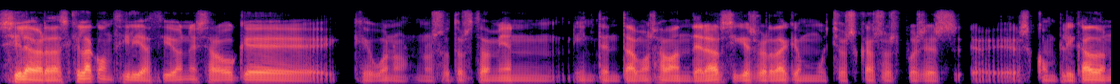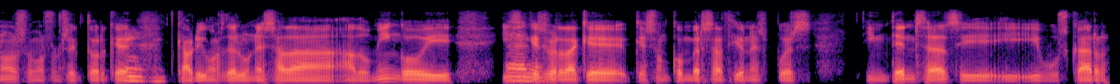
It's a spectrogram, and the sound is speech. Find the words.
Sí, la verdad es que la conciliación es algo que, que, bueno, nosotros también intentamos abanderar. Sí que es verdad que en muchos casos pues es, es complicado, ¿no? Somos un sector que, abrimos de lunes a, a domingo y, y claro. sí que es verdad que, que, son conversaciones pues intensas y, y buscar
